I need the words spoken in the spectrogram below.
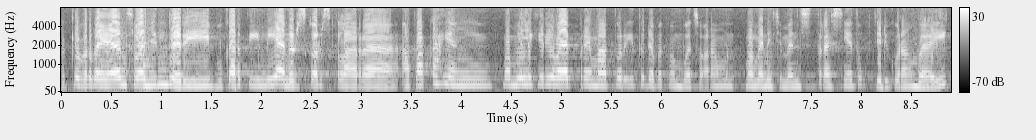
Oke, pertanyaan selanjutnya dari Bu Kartini underscore Sklara. Apakah yang memiliki riwayat prematur itu dapat membuat seorang men- memanajemen stresnya itu jadi kurang baik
